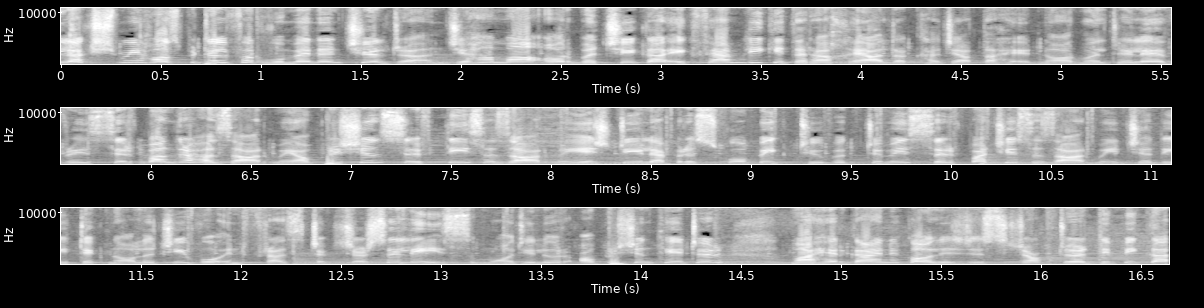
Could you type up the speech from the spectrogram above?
Lakshmi hospital for women and children, जहाँ माँ और बच्चे का एक फैमिली की तरह ख्याल रखा जाता है। नॉर्मल डिलीवरी सिर्फ़ पंद्रह हज़ार में, ऑपरेशन सिर्फ़ तीस हज़ार में एच डी लेप्रोस्कोपिक ट्यूबेक्टमी सिर्फ़ पच्चीस हज़ार में। जदीद टेक्नोलॉजी वो इंफ्रास्ट्रक्चर से लेस मॉड्यूलर ऑपरेशन थिएटर माहिर gynaecologist doctor Deepika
